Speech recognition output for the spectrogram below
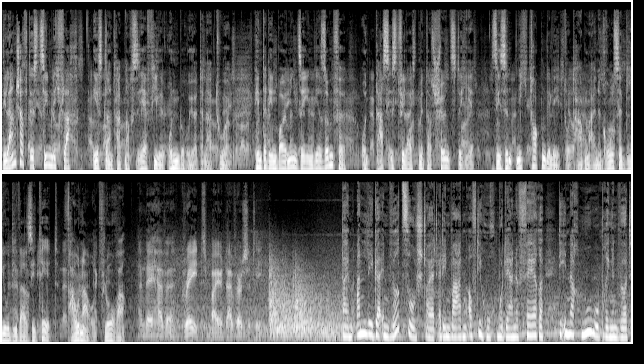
Die Landschaft ist ziemlich flach. Estland hat noch sehr viel unberührte Natur. Hinter den Bäumen sehen wir Sümpfe. Und das ist vielleicht mit das Schönste hier. Sie sind nicht trockengelegt und haben eine große Biodiversität, Fauna und Flora. And they have a great biodiversity. Beim Anleger in Würzow steuert er den Wagen auf die hochmoderne Fähre, die ihn nach Muhu bringen wird,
